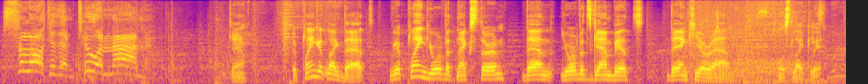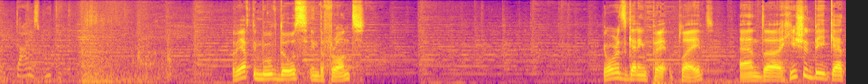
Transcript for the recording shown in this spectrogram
Slaughter them to a man! Okay. They're playing it like that. We are playing Iorveth next turn, then Iorveth's Gambit, then Kieran, most likely. This world dies with it. So we have to move those in the front. Iorveth's getting played, and uh, he should be get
